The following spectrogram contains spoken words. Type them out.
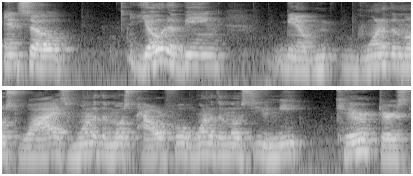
and so yoda being you know one of the most wise one of the most powerful one of the most unique characters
